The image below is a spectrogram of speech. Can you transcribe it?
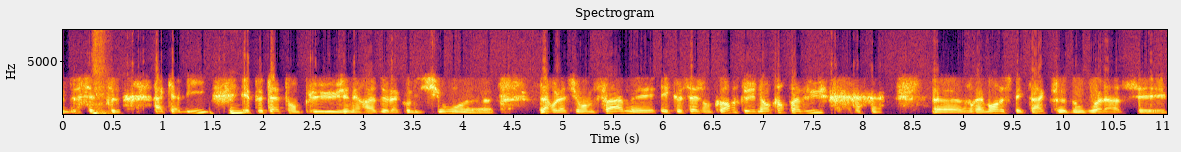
euh, de cette acabit, Mm. et peut-être en plus général de la condition, euh, la relation homme-femme, et, et que sais-je encore, parce que je n'ai encore pas vu euh, vraiment le spectacle. Donc voilà, c'est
